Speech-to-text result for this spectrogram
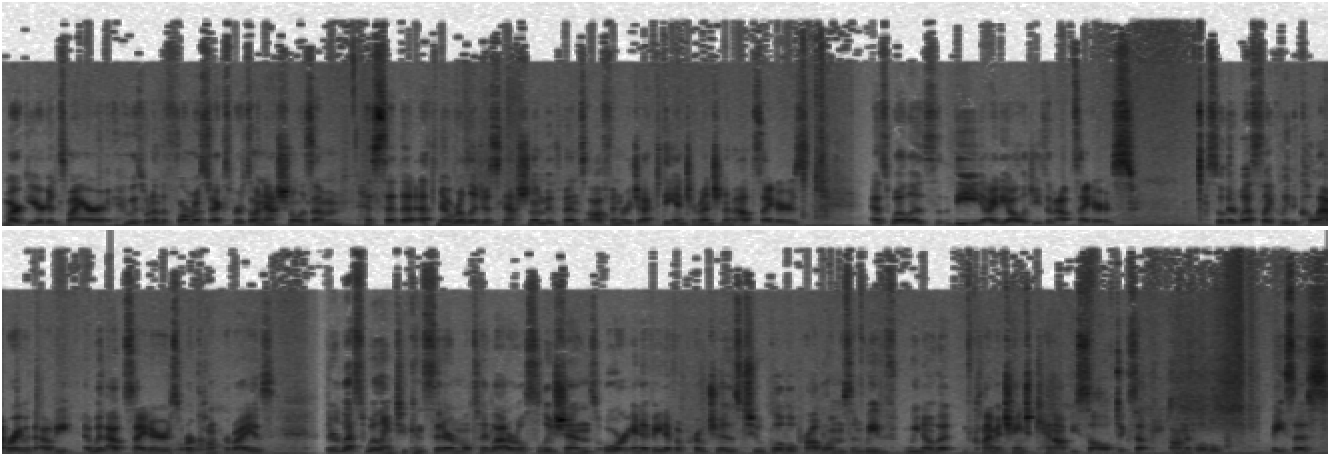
Mark Juergensmeyer, who is one of the foremost experts on nationalism, has said that ethno religious national movements often reject the intervention of outsiders, as well as the ideologies of outsiders. So they're less likely to collaborate with, out- with outsiders or compromise they're less willing to consider multilateral solutions or innovative approaches to global problems, and we've we know that climate change cannot be solved except on a global basis.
